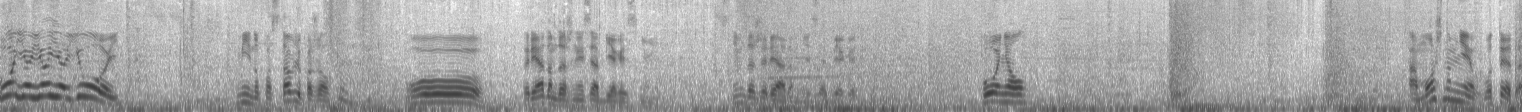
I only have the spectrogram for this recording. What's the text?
Ой-ой-ой-ой-ой! Мину поставлю, пожалуйста. О, -о, рядом даже нельзя бегать с ним. С ним даже рядом нельзя бегать. Понял. А можно мне вот это?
